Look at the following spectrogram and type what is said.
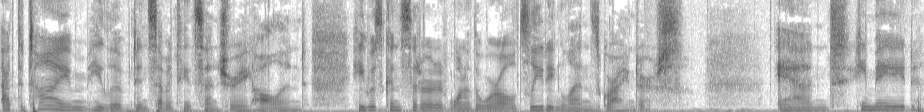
at the time he lived in 17th century Holland, he was considered one of the world's leading lens grinders. And he made,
